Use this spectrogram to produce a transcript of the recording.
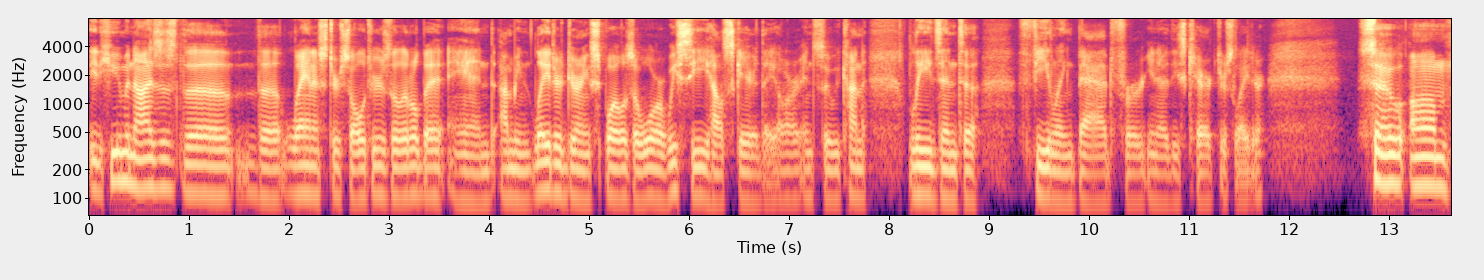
it humanizes the the lannister soldiers a little bit. And i mean later during spoils of war we see how scared they are. And so we kind of leads into feeling bad for you know these characters later so um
